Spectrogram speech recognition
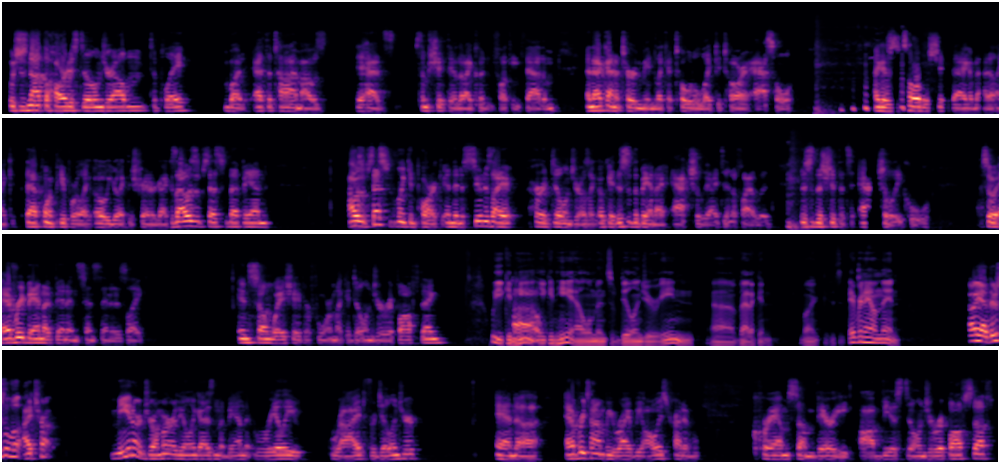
which is not the hardest Dillinger album to play, but at the time I was. It had some shit there that I couldn't fucking fathom, and that kind of turned me into like a total like guitar asshole. I guess a total shit bag about it. Like at that point, people were like, "Oh, you're like the shredder guy," because I was obsessed with that band. I was obsessed with Linkin Park, and then as soon as I heard Dillinger, I was like, "Okay, this is the band I actually identify with. This is the shit that's actually cool." So every band I've been in since then is like, in some way, shape, or form, like a Dillinger ripoff thing. Well, you can hear Uh, you can hear elements of Dillinger in uh, Vatican, like it's- every now and then. Oh yeah, there's a little. I try. Me and our drummer are the only guys in the band that really ride for Dillinger, and uh, every time we ride, we always try to cram some very obvious Dillinger ripoff stuff.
